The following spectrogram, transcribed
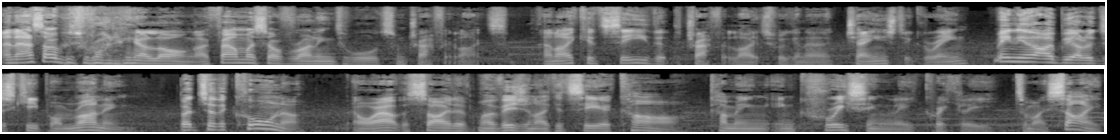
And as I was running along, I found myself running towards some traffic lights. And I could see that the traffic lights were going to change to green, meaning that I'd be able to just keep on running. But to the corner, or out the side of my vision, I could see a car coming increasingly quickly to my side.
